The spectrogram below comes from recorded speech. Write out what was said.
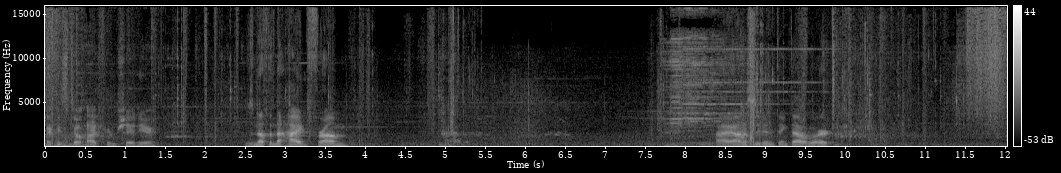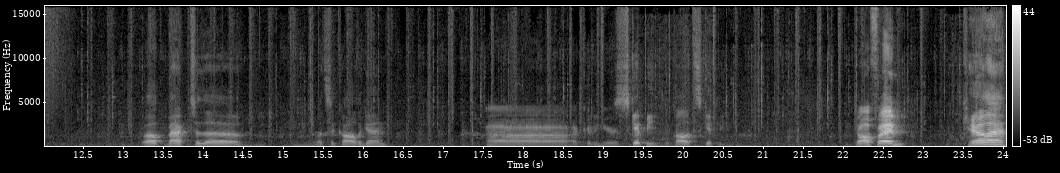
can still hide from shit here. There's nothing to hide from. I honestly didn't think that would work. Well, back to the... What's it called again? Uh, I couldn't hear. Skippy. We'll call it Skippy. Dolphin! Kill it!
